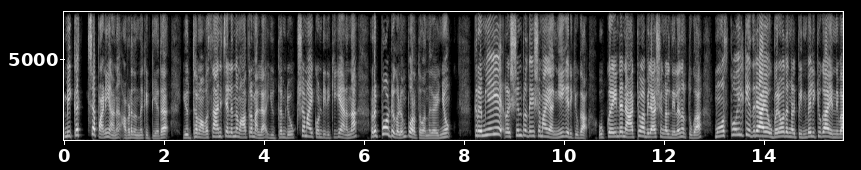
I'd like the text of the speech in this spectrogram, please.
മികച്ച പണിയാണ് അവിടെ നിന്ന് കിട്ടിയത്. യുദ്ധം അവസാനിച്ചില്ലെന്ന് മാത്രമല്ല യുദ്ധം രൂക്ഷമായി കൊണ്ടിരിക്കുകയാണെന്ന റിപ്പോർട്ടുകളും പുറത്തു വന്നു കഴിഞ്ഞു. ക്രിമിയയെ റഷ്യൻ പ്രദേശമായി അംഗീകരിക്കുക ഉക്രൈന്റെ നാറ്റോ അഭിലാഷങ്ങൾ നിലനിർത്തുക മോസ്കോയിൽക്കെതിരായ ഉപരോധങ്ങൾ പിൻവലിക്കുക എന്നിവ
